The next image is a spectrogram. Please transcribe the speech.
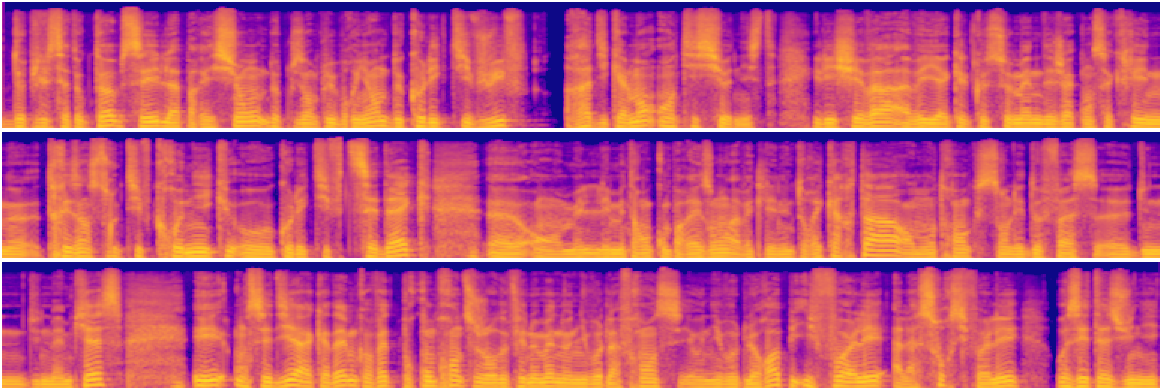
depuis le 7 octobre, c'est l'apparition de plus en plus bruyante de collectifs juifs radicalement antisioniste. Elisheva avait il y a quelques semaines déjà consacré une très instructive chronique au collectif Tzedek, euh, en les mettant en comparaison avec les Nettore Carta, en montrant que ce sont les deux faces euh, d'une même pièce. Et on s'est dit à Academ qu'en fait, pour comprendre ce genre de phénomène au niveau de la France et au niveau de l'Europe, il faut aller à la source, il faut aller aux États-Unis.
